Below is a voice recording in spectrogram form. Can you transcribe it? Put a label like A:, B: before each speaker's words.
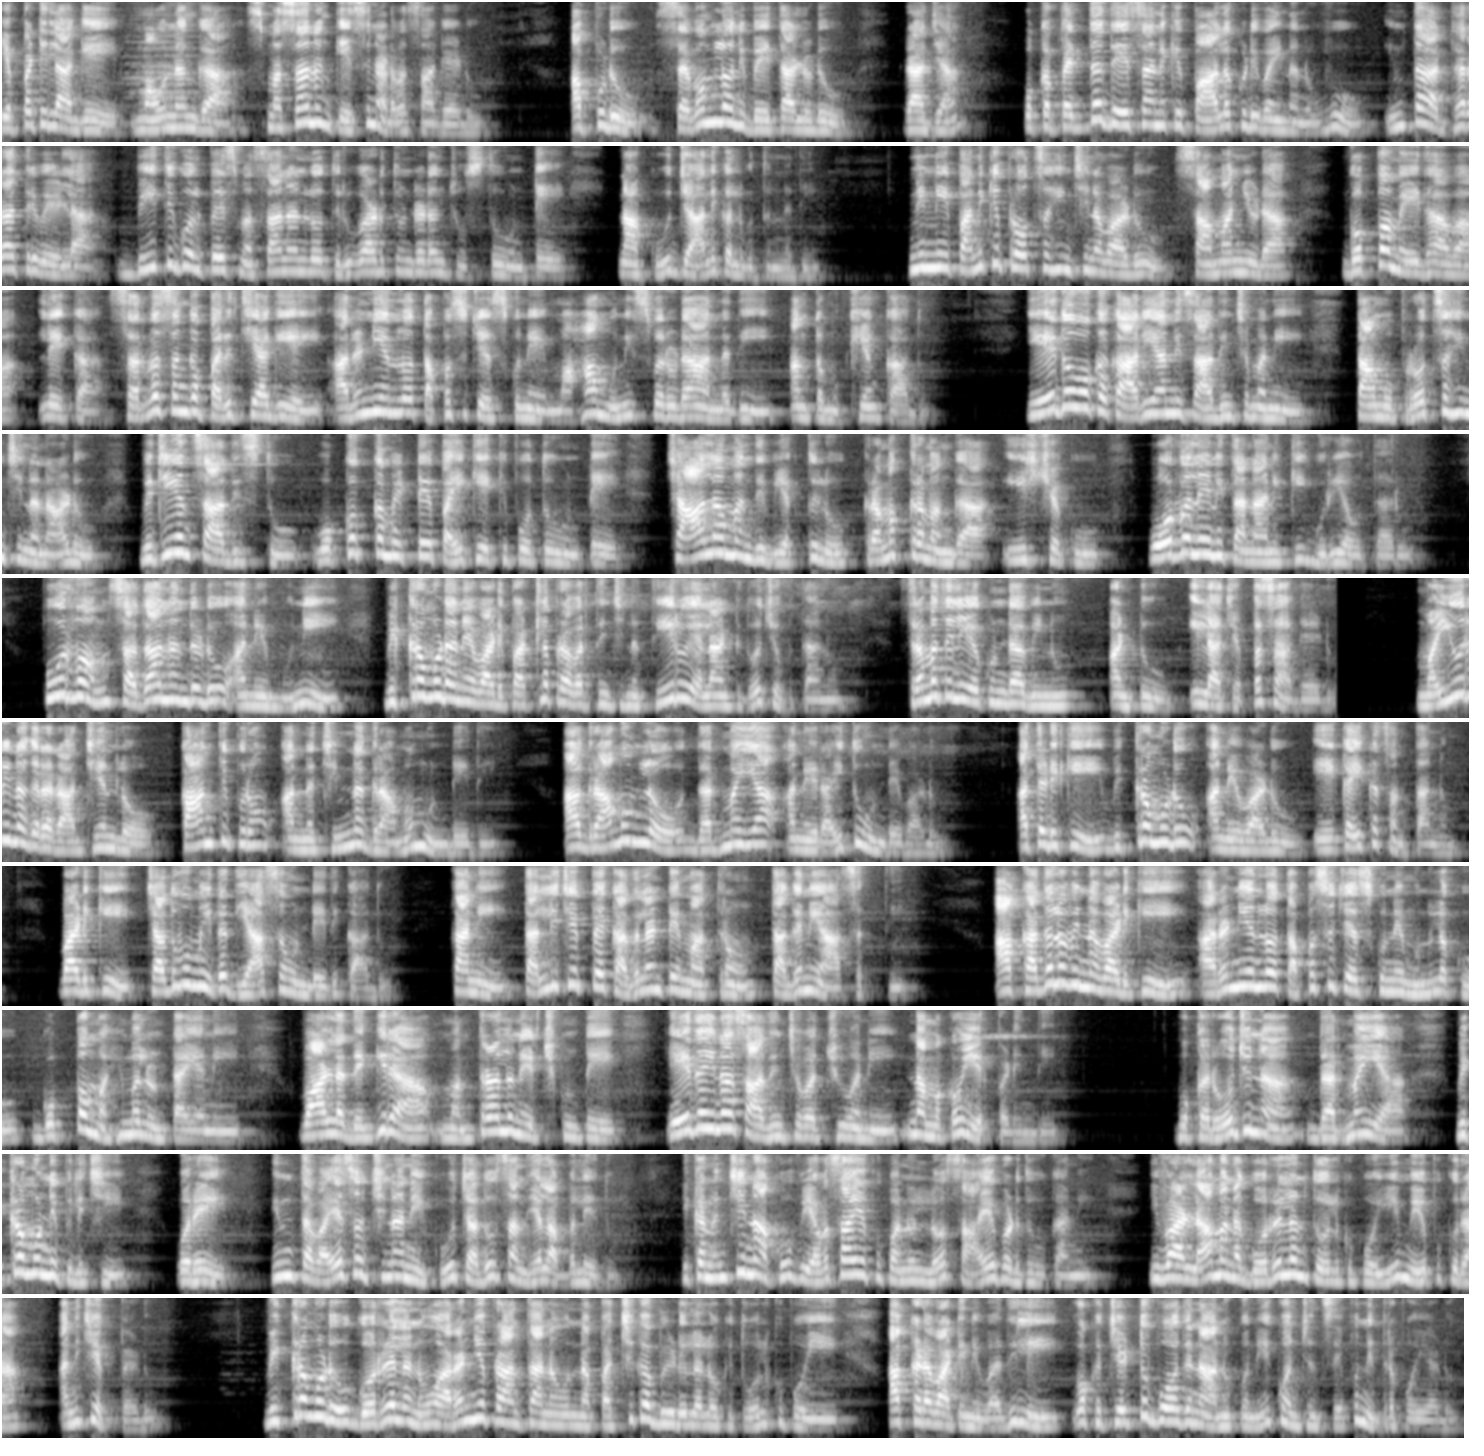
A: ఎప్పటిలాగే మౌనంగా శ్మశానం కేసి నడవసాగాడు. అప్పుడు శవంలోని బేతాళుడు రాజా ఒక పెద్ద దేశానికి పాలకుడివైన నువ్వు ఇంత అర్ధరాత్రి వేళ బీతిగొల్పే శ్మశానంలో తిరుగాడుతుండడం చూస్తూ ఉంటే నాకు జాలి కలుగుతున్నది. నిన్నీ పనికి ప్రోత్సహించిన వాడు సామాన్యుడా గొప్ప మేధావా లేక సర్వసంగ పరిత్యాగి అయి అరణ్యంలో తపస్సు చేసుకునే మహామునీశ్వరుడా అన్నది అంత ముఖ్యం కాదు. ఏదో ఒక కార్యాన్ని సాధించమని తాము ప్రోత్సహించిన నాడు విజయం సాధిస్తూ ఒక్కొక్క మెట్టే పైకి ఎక్కిపోతూ ఉంటే చాలామంది వ్యక్తులు క్రమక్రమంగా ఈర్ష్యకు ఓర్వలేనితనానికి గురి అవుతారు. పూర్వం సదానందుడు అనే ముని విక్రముడనే వాడి పట్ల ప్రవర్తించిన తీరు ఎలాంటిదో చెబుతాను. శ్రమ తెలియకుండా విను అంటూ ఇలా చెప్పసాగాడు. మయూరినగర రాజ్యంలో కాంతిపురం అన్న చిన్న గ్రామం ఉండేది. ఆ గ్రామంలో ధర్మయ్య అనే రైతు ఉండేవాడు. అతడికి విక్రముడు అనేవాడు ఏకైక సంతానం. వాడికి చదువు మీద ధ్యాస ఉండేది కాదు. కానీ తల్లి చెప్పే కథలంటే మాత్రం తగని ఆసక్తి. ఆ కథలు విన్నవాడికి అరణ్యంలో తపస్సు చేసుకునే మునులకు గొప్ప మహిమలుంటాయని వాళ్ళ దగ్గర మంత్రాలు నేర్చుకుంటే ఏదైనా సాధించవచ్చు అని నమ్మకం ఏర్పడింది. ఒక రోజున ధర్మయ్య విక్రముణ్ణి పిలిచి ఒరే ఇంత వయసొచ్చినా నీకు చదువు సంధ్యలు అవ్వలేదు ఇక నుంచి నాకు వ్యవసాయపు పనుల్లో సాయపడదువు కానీ ఇవాళ మన గొర్రెలను తోలుకుపోయి మేపుకురా అని చెప్పాడు. విక్రముడు గొర్రెలను అరణ్య ప్రాంతాన ఉన్న పచ్చిక బీడులలోకి తోలుకుపోయి అక్కడ వాటిని వదిలి ఒక చెట్టు బోధన అనుకుని కొంచెంసేపు నిద్రపోయాడు.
